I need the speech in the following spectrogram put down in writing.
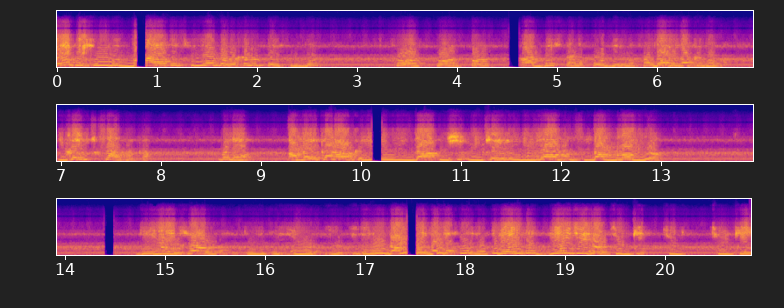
Bırakın şimdi bu bayat esprileri de bakalım face'imize. For, for, for. Abi 5 tane for mesaj Gel bir dakika. Yukarı bir çıksana kanka. Bu ne? Amerikan halkının yüzde altmışı ülkelerin bilgi haritasından bulamıyor. Gerizekalılar, gerizekalılar. Nereceydi o Türkiye, Türk, Türkiye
